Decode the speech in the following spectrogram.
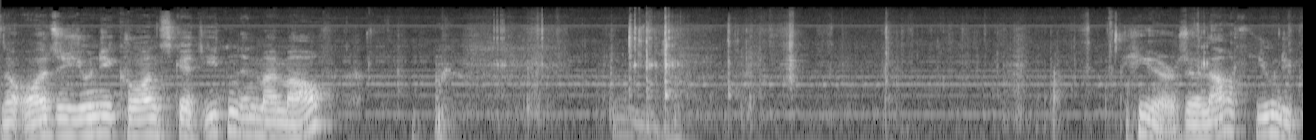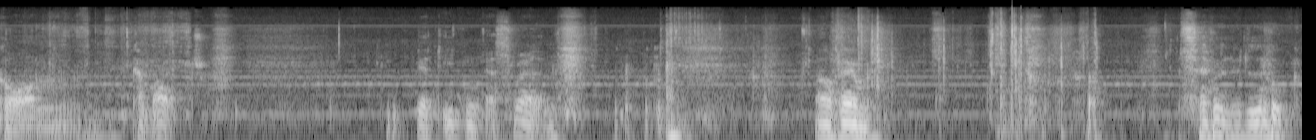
Now all the unicorns get eaten in my mouth. Here, the last unicorn come out. Get eaten as well. Okay. Let's have a little look.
